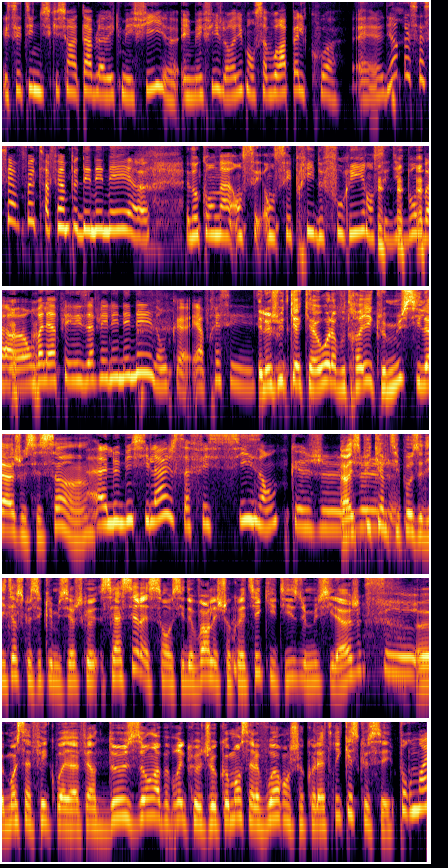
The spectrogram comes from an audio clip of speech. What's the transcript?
Et c'était une discussion à table avec mes filles. Et mes filles, je leur ai dit bon, ça vous rappelle quoi? Elles dit ah, bah, ça c'est en fait, ça fait un peu des nénés. Euh. Et donc on a, on s'est, pris de fou rire. On s'est dit bon bah on va les appeler, les appeler les nénés. Donc euh, et après c'est. Et le jus de cacao, là vous travaillez avec le mucilage, c'est ça hein? Euh, Le mucilage, ça fait six ans que je. Alors expliquez un petit peu aux éditeurs ce que c'est que le mucilage, parce que c'est assez récent aussi de voir les chocolatiers qui utilisent le mucilage. Euh, moi, ça fait quoi? Ça va faire deux ans à peu près que je commence à le voir en chocolaterie. Qu'est-ce que c'est? Pour moi,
